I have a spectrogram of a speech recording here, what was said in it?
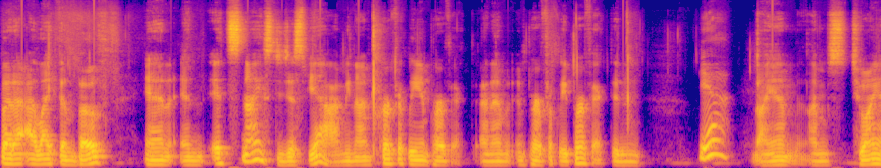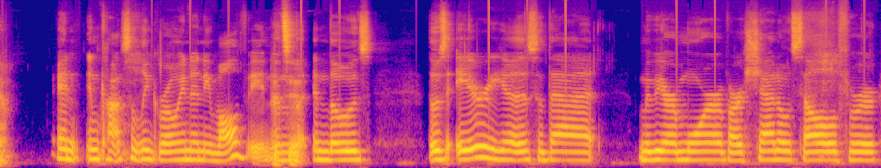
but I, I like them both and and it's nice to just yeah i mean i'm perfectly imperfect and i'm imperfectly perfect and Yeah. i am i'm who i am And and constantly growing and evolving. That's and it. in those those areas that maybe are more of our shadow self or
